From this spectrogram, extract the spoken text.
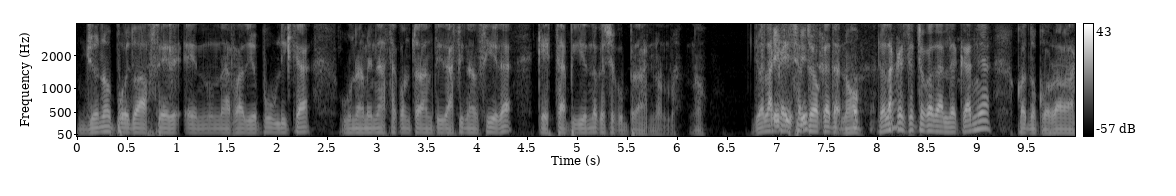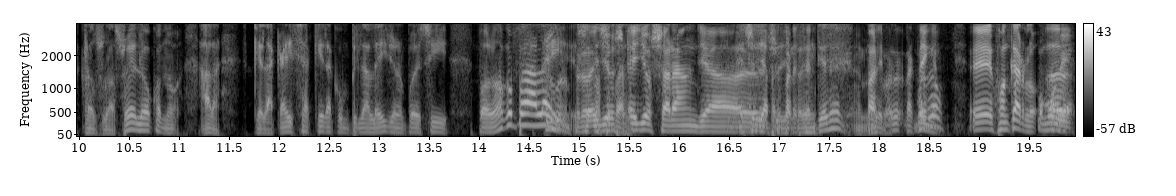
Yo no puedo hacer en una radio pública una amenaza contra la entidad financiera que está pidiendo que se cumplan las normas. No. Yo a la Sí, Caixa sí, tengo sí. que dar, no, yo a la Caixa tengo que darle caña cuando cobraba las cláusulas suelo, cuando ahora que la Caixa quiera cumplir la ley, yo no puedo decir, por no cumplir la ley, Bueno, pero ellos, ellos harán ya Eso ya, eh, su pero- pero parecer. ¿entiendes? ¿De Vale. Eh, Juan Carlos, Pues eh,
